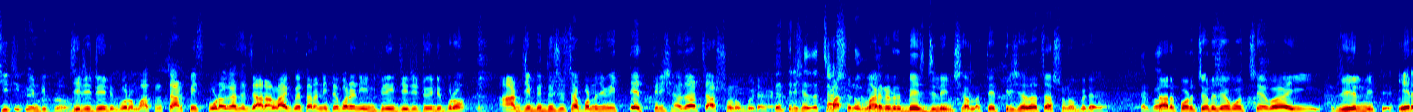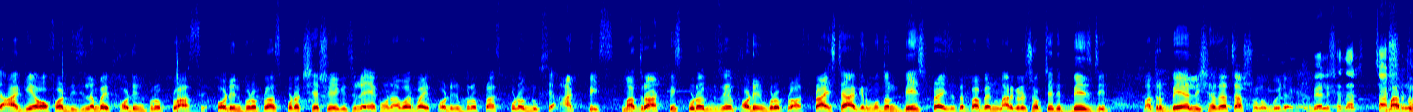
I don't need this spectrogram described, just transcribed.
GT twenty pro GT twenty pro মাত্র চার পিস প্রোডাক্ট আছে যারা লাগবে তারা নিতে পারেন ইনফিনিক্স জিটি টোয়েন্টি প্রো আট জিবি দুশো ছাপ্পান্ন জিবি তেত্রিশ হাজার চারশো নব্বই টাকা তেত্রিশ হাজার চারশো মার্কেটের বেস্ট ডিল ইনশাল্লাহ তেত্রিশ হাজার চারশো নব্বই টাকা তারপর? চলে যাব হচ্ছে ভাই রিয়েলমিতে এর আগে অফার দিয়েছিলাম ভাই ফোরটিন প্রো প্লাসে ফোরটিন প্রো প্লাস প্রোডাক্ট শেষ হয়ে গেছিল, এখন আবার ভাই ফোরটিন প্রো প্লাস প্রোডাক্ট ঢুকছে আট পিস মাত্র আট পিস প্রোডাক্ট ঢুকছে ফোরটিন প্রো প্লাস প্রাইসটা আগের মতন বেস্ট প্রাইস প্রাইসে পাবেন মার্কেটের সবচেয়ে বেস্ট ডিল মাত্র বিয়াল্লিশ হাজার চারশো নব্বই টাকা বিয়াল্লিশ হাজার মাত্র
